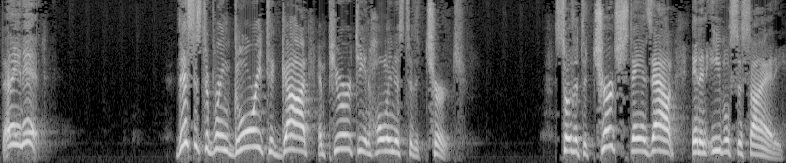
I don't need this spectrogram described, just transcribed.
That ain't it. This is to bring glory to God and purity and holiness to the church. So that the church stands out in an evil society.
